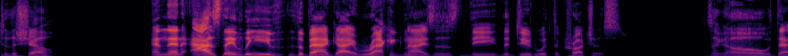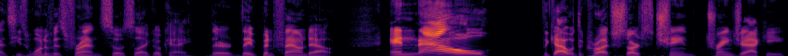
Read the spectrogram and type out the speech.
to the show. And then as they leave, the bad guy recognizes the the dude with the crutches. It's like, oh, that's he's one of his friends. So it's like, okay, they're they've been found out. And now the guy with the crutch starts to train train Jackie,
